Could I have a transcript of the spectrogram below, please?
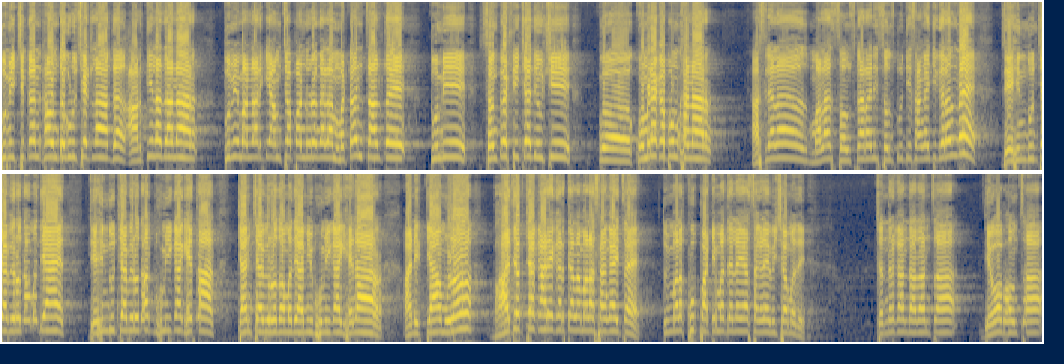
तुम्ही चिकन खाऊन दगडूशेठला ग- आरतीला जाणार. तुम्ही म्हणणार की आमच्या पांडुरंगाला मटण चालतंय. तुम्ही संकष्टीच्या दिवशी क- कोंबड्या कापून खाणार. असल्याला मला संस्कार आणि संस्कृती सांगायची गरज नाही. जे हिंदूंच्या विरोधामध्ये आहेत जे हिंदूंच्या विरोधात भूमिका घेतात त्यांच्या विरोधामध्ये आम्ही भूमिका घेणार. आणि त्यामुळं भाजपच्या कार्यकर्त्याला मला सांगायचं आहे तुम्ही मला खूप पाठिंबा दिला या सगळ्या विषयामध्ये. चंद्रकांत दादांचा देवाभाऊंचा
